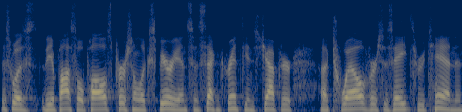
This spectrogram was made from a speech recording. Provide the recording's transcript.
This was the apostle Paul's personal experience in 2 Corinthians chapter uh, 12 verses 8 through 10 and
